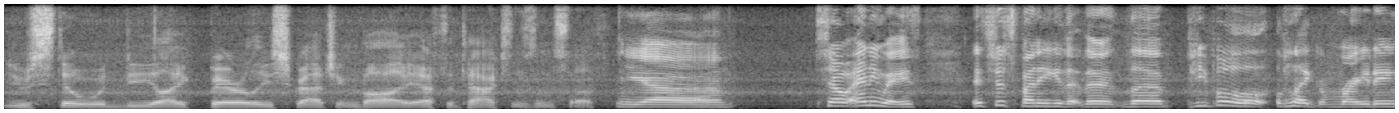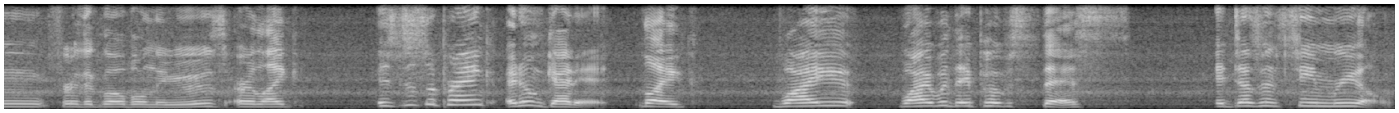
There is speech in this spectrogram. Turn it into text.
you still would be like barely scratching by after taxes and stuff. Yeah. So, anyways, it's just funny that the the people like writing for the global news are like, "Is this a prank? I don't get it. Like, why why would they post this? It doesn't seem real."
